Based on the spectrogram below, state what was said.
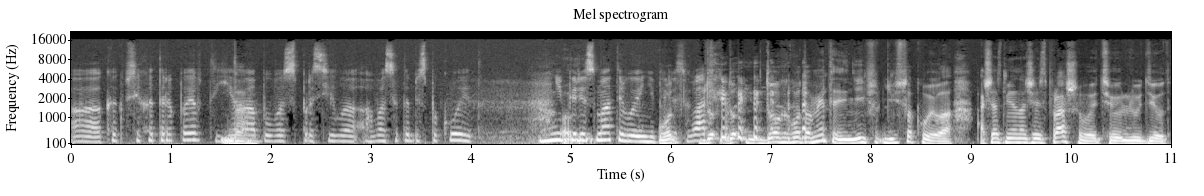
А, как психотерапевт, я Да. бы вас спросила, а вас это беспокоит? Не пересматриваю и не Вот пересматриваю. до, до, до какого-то момента не, не беспокоило. А сейчас меня начали спрашивать люди, вот,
